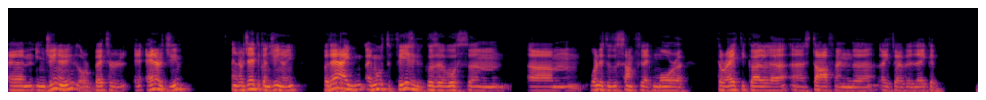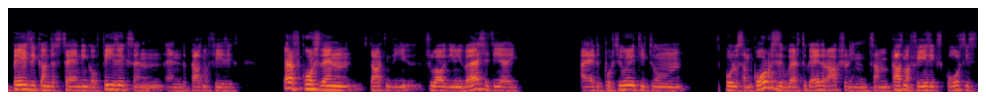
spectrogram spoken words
um, engineering or better energy, energetic engineering. But then I, I moved to physics because I was um, um, wanted to do something like more theoretical uh, uh, stuff and uh, like to have a, like a basic understanding of physics and and the plasma physics. But of course, then starting the throughout the university, I I had the opportunity to, um, to follow some courses. We were together actually in some plasma physics courses,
